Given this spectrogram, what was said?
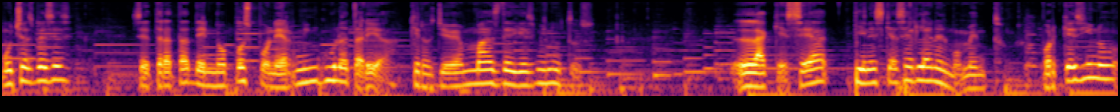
Muchas veces se trata de no posponer ninguna tarea que nos lleve más de 10 minutos. La que sea, tienes que hacerla en el momento porque si no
